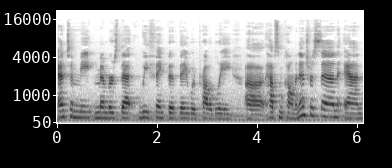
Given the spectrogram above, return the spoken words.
and to meet members that we think that they would probably uh, have some common interests in and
